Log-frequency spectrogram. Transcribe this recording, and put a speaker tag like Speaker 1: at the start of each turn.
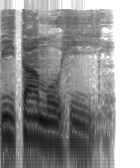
Speaker 1: पितामोही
